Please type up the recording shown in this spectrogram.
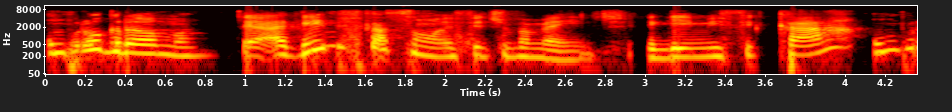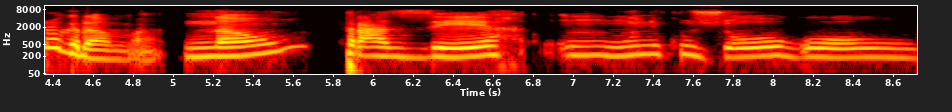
um programa. É, a gamificação, efetivamente, é gamificar um programa, não trazer um único jogo ou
